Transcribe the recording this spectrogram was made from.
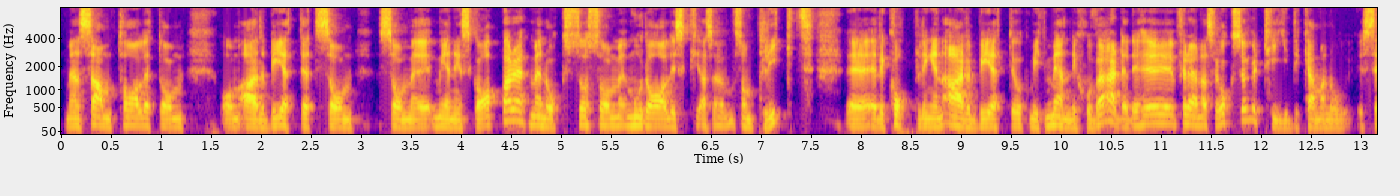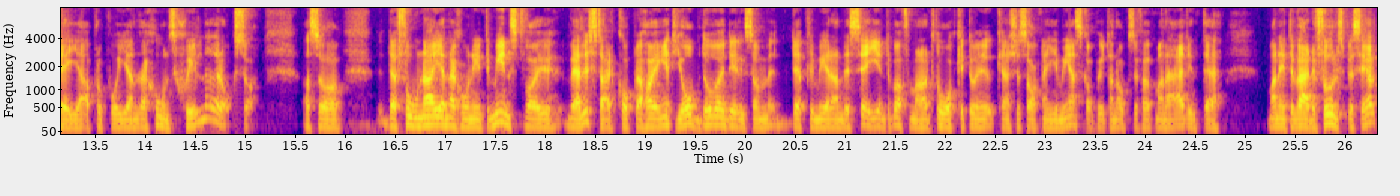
Men samtalet om, om arbetet som, som eh, meningsskapare, men också som moralisk, alltså som plikt, eh, eller kopplingen arbete och mitt människovärde, det eh, förändras ju också över tid kan man nog säga, apropå generationsskillnader också. Alltså, där forna generationer inte minst var ju väldigt starkt kopplade. Har jag inget jobb, då var det liksom deprimerande i sig. Inte bara för att man har tråkigt och kanske saknar gemenskap, utan också för att man är inte, man är inte värdefull. Speciellt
